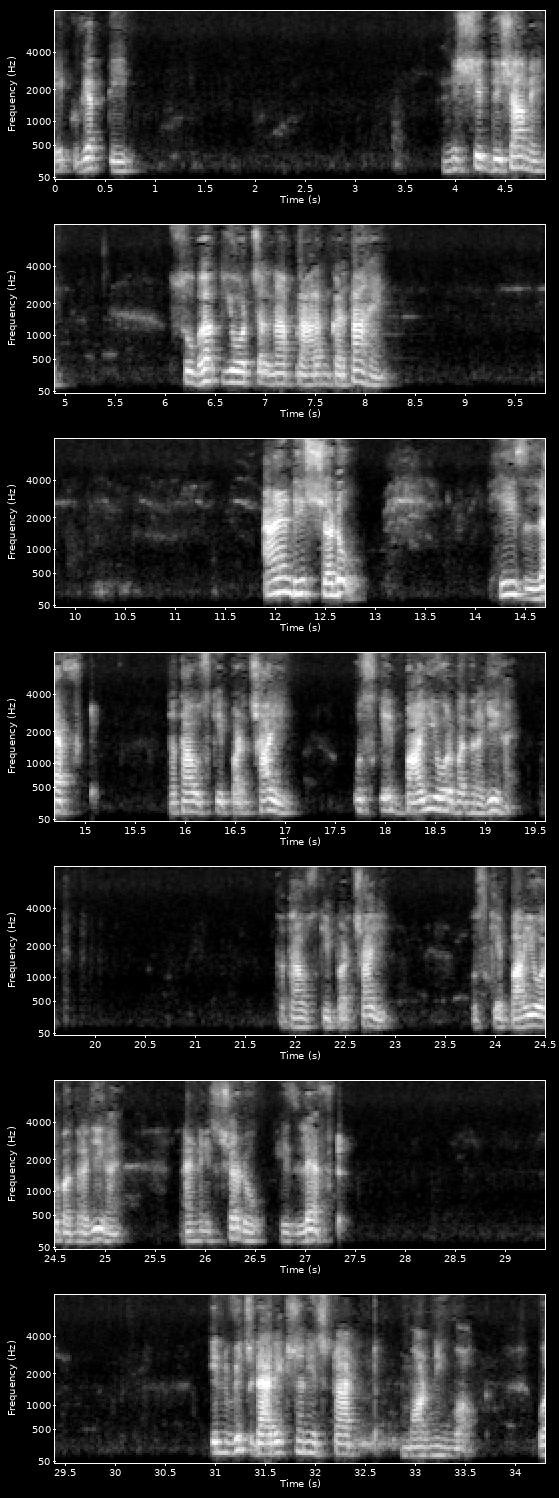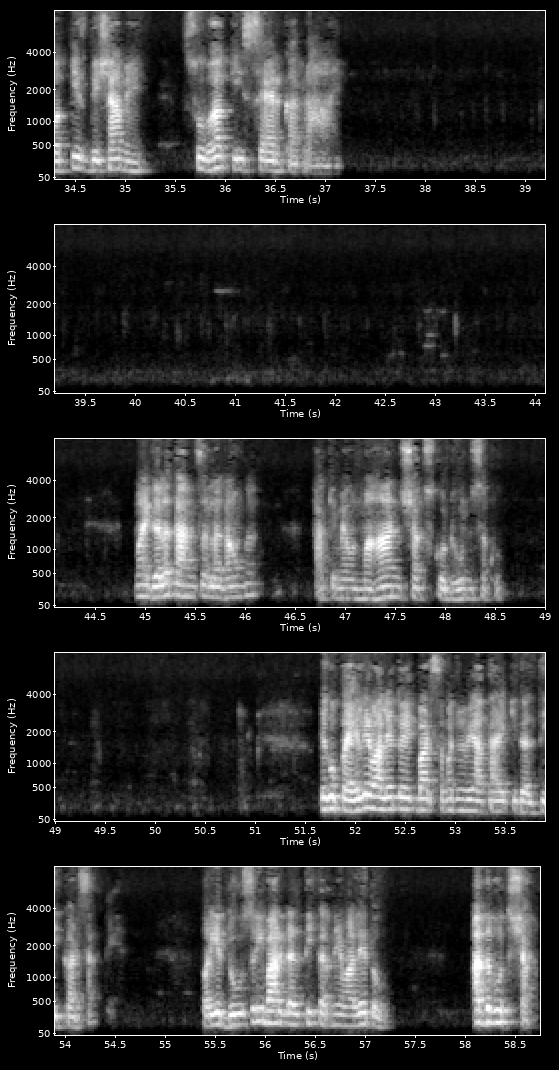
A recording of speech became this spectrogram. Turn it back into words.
एक व्यक्ति निश्चित दिशा में सुबह की ओर चलना प्रारंभ करता है। And he shadow he is left तथा उसकी परछाई उसके बाई ओर बन रही है। तथा उसकी परछाई उसके बाई ओर बन रही है and is shadow is left in which direction he start morning walk वह किस दिशा में सुबह की सैर कर रहा है? मैं गलत आंसर लगाऊँगा ताकि मैं उन महान शख्स को ढूंढ सकूँ। देखो, पहले वाले तो एक बार समझ में भी आता है कि गलती कर सकते हैं। पर ये दूसरी बार गलती करने वाले तो अद्भुत शब्द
